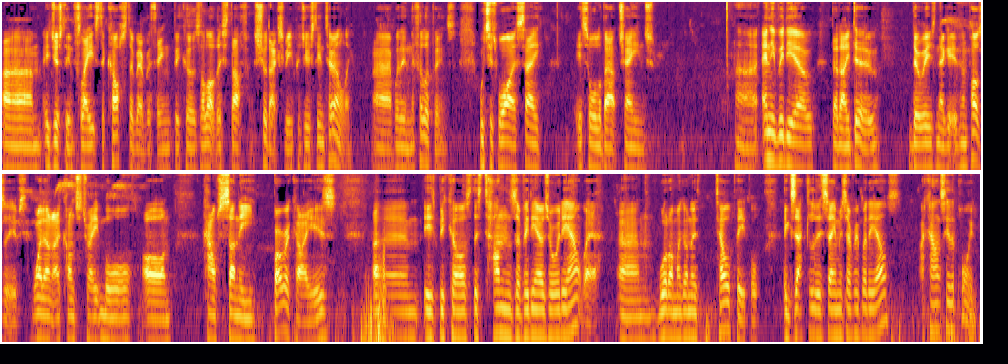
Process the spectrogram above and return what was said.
Um, it just inflates the cost of everything because a lot of this stuff should actually be produced internally uh, within the Philippines, which is why I say it's all about change. Uh, any video that I do, there is negatives and positives. Why don't I concentrate more on how sunny Boracay is? Um, is because there's tons of videos already out there. Um, what am I going to tell people? Exactly the same as everybody else? I can't see the point.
